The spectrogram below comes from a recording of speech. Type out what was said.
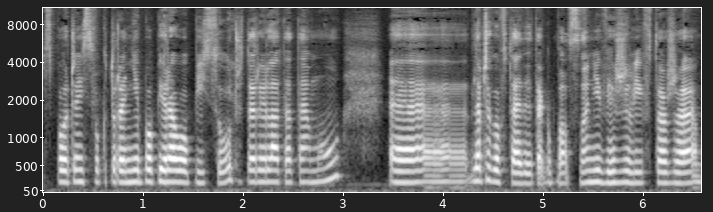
społeczeństwo, które nie popierało PiSu 4 lata temu, e, dlaczego wtedy tak mocno nie wierzyli w to, że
